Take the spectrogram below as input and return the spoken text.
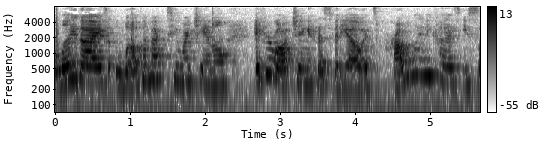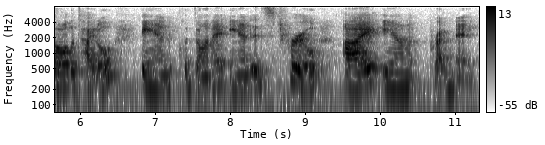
Hello you guys, welcome back to my channel. If you're watching this video, it's probably because you saw the title and clicked on it and it's true, I am pregnant.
